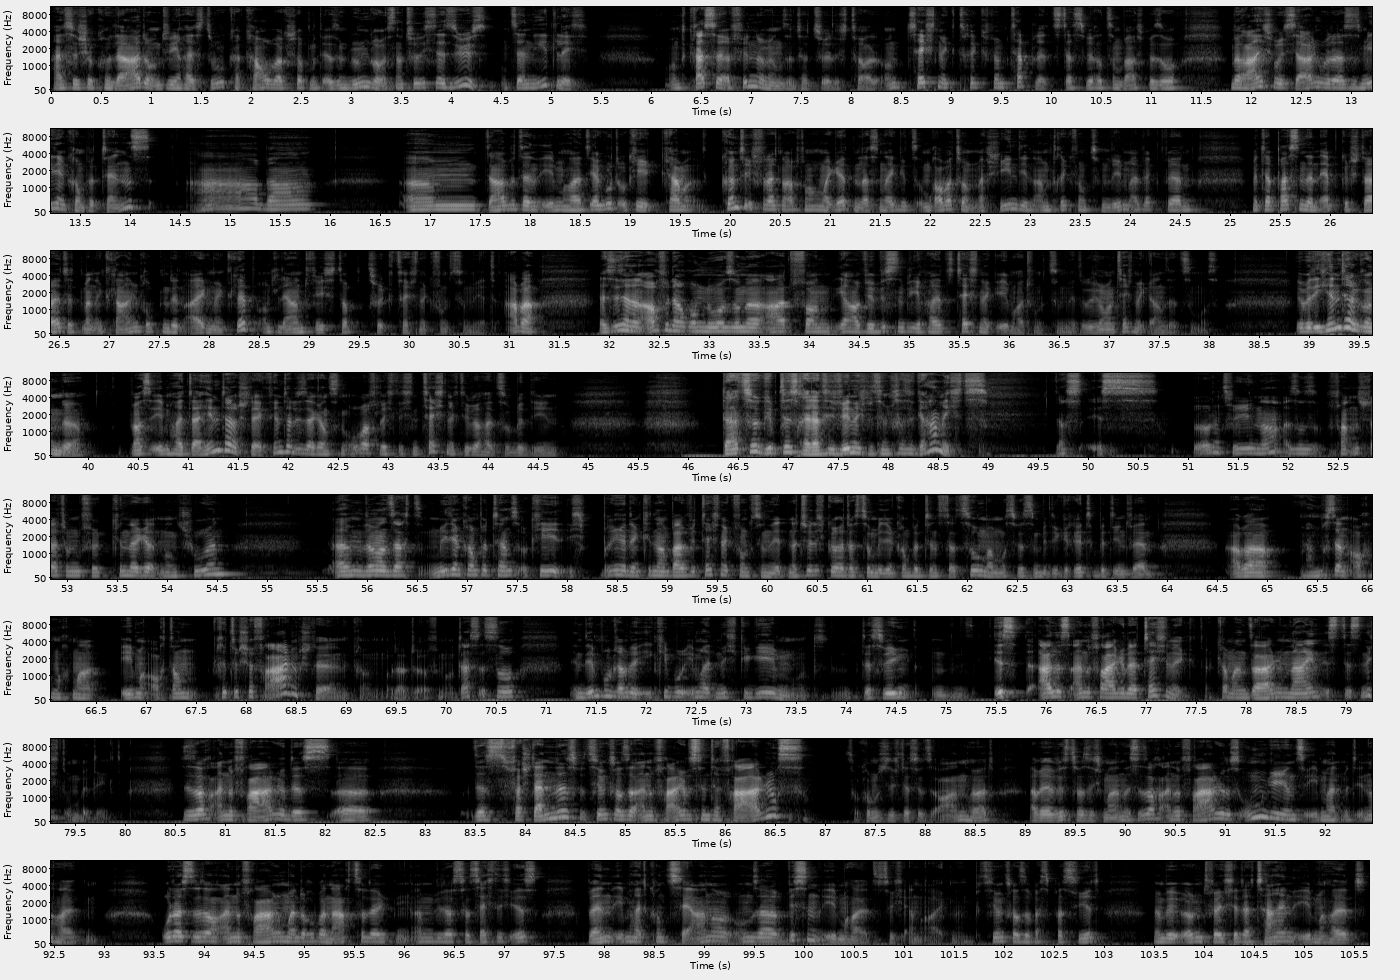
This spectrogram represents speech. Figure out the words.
heiße Schokolade und wie heißt du? Kakao-Workshop mit Ersin Güngo ist natürlich sehr süß und sehr niedlich. Und krasse Erfindungen sind natürlich toll. Und Technik-Trick für Tablets. Das wäre zum Beispiel so ein Bereich, wo ich sagen würde, das ist Medienkompetenz. Aber ähm, da wird dann eben halt, ja gut, okay, kann, könnte ich vielleicht auch noch mal gelten lassen. Da geht es um Roboter und Maschinen, die in einem Trickfilm zum Leben erweckt werden. Mit der passenden App gestaltet man in kleinen Gruppen den eigenen Clip und lernt, wie Stop-Trick-Technik funktioniert. Aber es ist ja dann auch wiederum nur so eine Art von, ja, wir wissen, wie halt Technik eben halt funktioniert oder wie man Technik ansetzen muss. Über die Hintergründe, was eben halt dahinter steckt, hinter dieser ganzen oberflächlichen Technik, die wir halt so bedienen, dazu gibt es relativ wenig beziehungsweise gar nichts. Das ist irgendwie, ne, also Veranstaltungen für Kindergärten und Schulen, ähm, wenn man sagt, Medienkompetenz, okay, ich bringe den Kindern bei, wie Technik funktioniert. Natürlich gehört das zur Medienkompetenz dazu, man muss wissen, wie die Geräte bedient werden. Aber man muss dann auch nochmal eben auch dann kritische Fragen stellen können oder dürfen. Und das ist so in dem Programm der Ikibu eben halt nicht gegeben. Und deswegen ist alles eine Frage der Technik. Da kann man sagen, nein, ist es nicht unbedingt. Es ist auch eine Frage des äh, des Verstandes, beziehungsweise eine Frage des Hinterfragens, so komisch sich das jetzt auch anhört, aber ihr wisst, was ich meine. Es ist auch eine Frage des Umgehens eben halt mit Inhalten. Oder es ist auch eine Frage, mal darüber nachzudenken, ähm, wie das tatsächlich ist, wenn eben halt Konzerne unser Wissen eben halt sich aneignen. Beziehungsweise was passiert, wenn wir irgendwelche Dateien eben halt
